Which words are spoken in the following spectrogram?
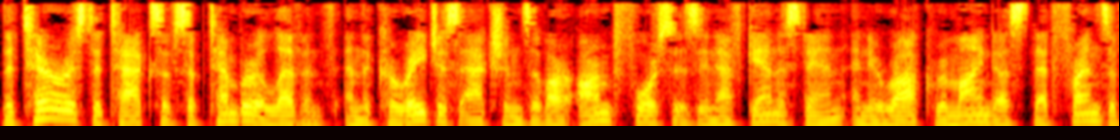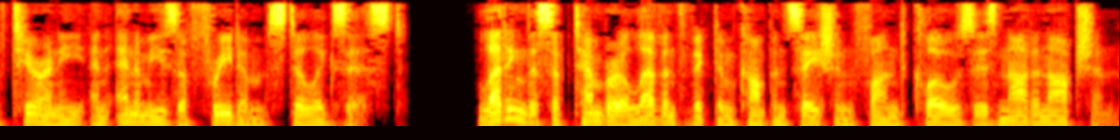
The terrorist attacks of September 11 and the courageous actions of our armed forces in Afghanistan and Iraq remind us that friends of tyranny and enemies of freedom still exist. Letting the September 11 Victim Compensation Fund close is not an option.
